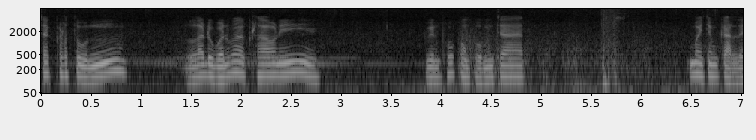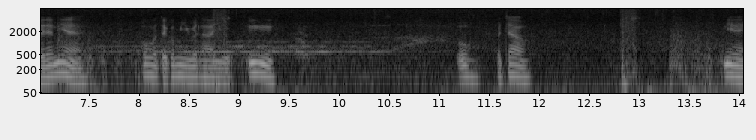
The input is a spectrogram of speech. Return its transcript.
ชักระสุน แล้วดูเหมือนว่าคราวนี้ปืนพวกของผมจะ ไม่จำกัดเลยนะเนี่ย โอ้ แต่ก็มีเวลาอยู่ อือโอ้ พระเจ้า นี่ไง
